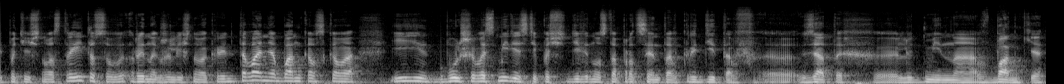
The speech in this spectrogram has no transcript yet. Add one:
ипотечного строительства, рынок жилищного кредитования банковского, и больше 80, почти 90% кредитов, э, взятых э, людьми на, в банке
